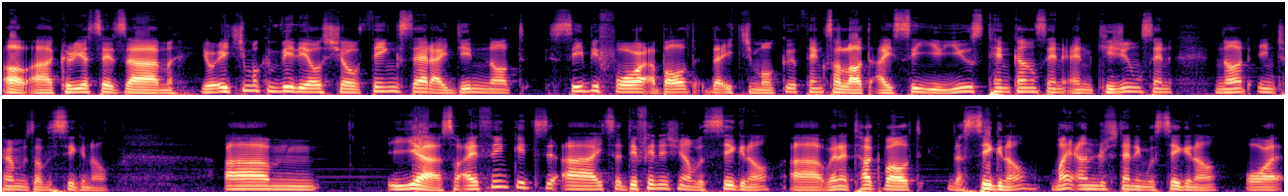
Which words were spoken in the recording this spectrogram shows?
Oh, uh, Korea says, um, your Ichimoku videos show things that I did not see before about the Ichimoku. Thanks a lot. I see you use Tenkan-sen and Kijun-sen not in terms of signal. Um, yeah, so I think it's uh, it's a definition of a signal. Uh, when I talk about the signal, my understanding of signal or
